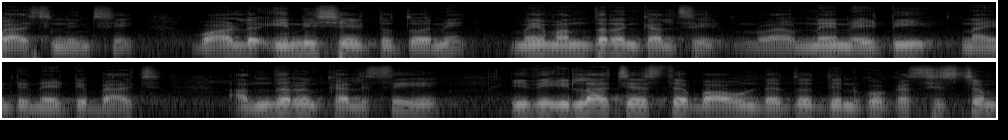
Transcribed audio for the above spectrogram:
బ్యాచ్ నుంచి వాళ్ళు ఇనిషియేటివ్తోని మేమందరం కలిసి నేను ఎయిటీ నైన్టీన్ ఎయిటీ బ్యాచ్ అందరం కలిసి ఇది ఇలా చేస్తే బాగుండదు దీనికి ఒక సిస్టమ్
